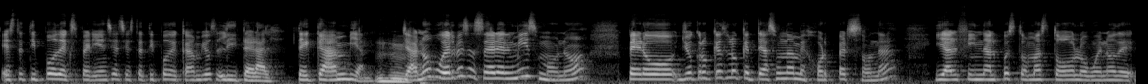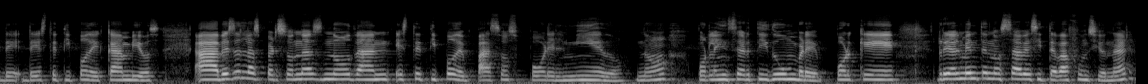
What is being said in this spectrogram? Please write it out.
este tipo de experiencias y este tipo de cambios, literal, te cambian. Ya no vuelves a ser el mismo, ¿no? Pero yo creo que es lo que te hace una mejor persona y al final pues tomas todo lo bueno de, de- este tipo de cambios. A veces las personas no dan este tipo de pasos por el miedo, ¿no? Por la incertidumbre, porque realmente no sabes si te va a funcionar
